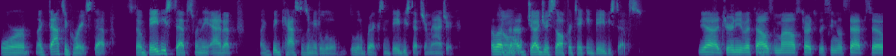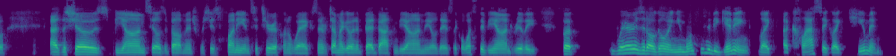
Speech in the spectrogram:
or like that's a great step. So baby steps when they add up like big castles are made of little little bricks, and baby steps are magic. I love Don't that. Judge yourself for taking baby steps. Yeah, a journey of a thousand miles starts with a single step. So, as the show's beyond sales development, which is funny and satirical in a way, because every time I go into Bed Bath and Beyond, the old days, like, well, what's the beyond really? But where is it all going? You mentioned in the beginning, like a classic, like human.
